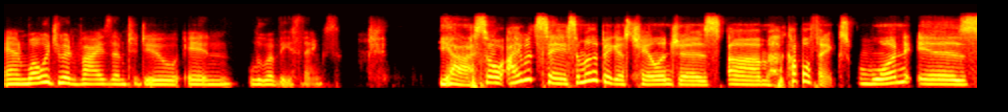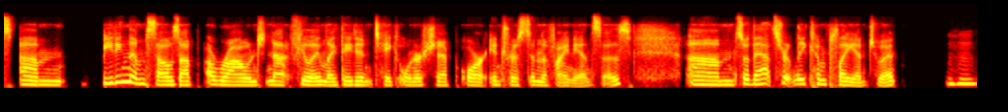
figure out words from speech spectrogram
And what would you advise them to do in lieu of these things? Yeah, so I would say some of the biggest challenges, um, a couple things. One is um, beating themselves up around not feeling like they didn't take ownership or interest in the finances. Um, so that certainly can play into it. Mm-hmm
